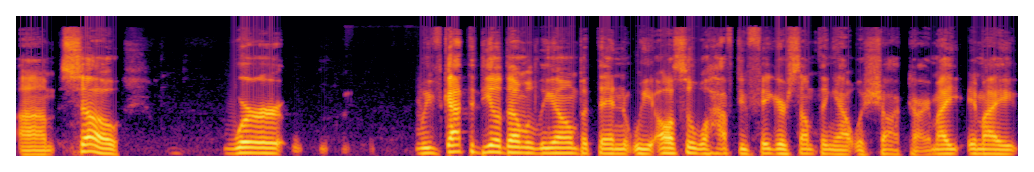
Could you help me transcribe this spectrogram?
Um, so we're we've got the deal done with Lyon, but then we also will have to figure something out with Shakhtar. Am I am I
